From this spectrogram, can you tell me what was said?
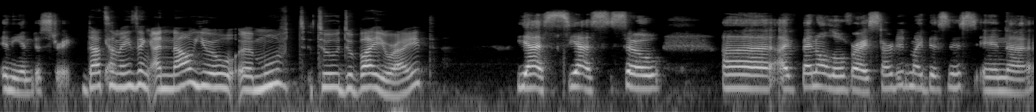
in the industry. That's yeah. amazing. And now you uh, moved to Dubai, right? Yes, yes. So uh, I've been all over. I started my business in uh,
